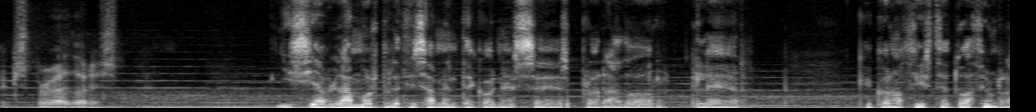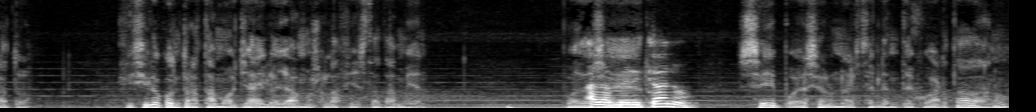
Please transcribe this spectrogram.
exploradores. Y si hablamos precisamente con ese explorador, Claire, que conociste tú hace un rato. ¿Y si lo contratamos ya y lo llevamos a la fiesta también? Puede Al ser- americano. Sí, puede ser una excelente coartada, ¿no?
